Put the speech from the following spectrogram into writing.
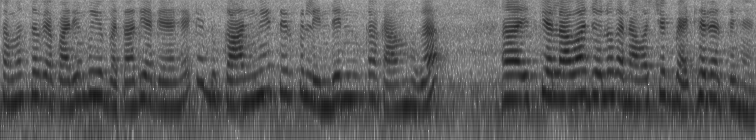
समस्त व्यापारियों को ये बता दिया गया है कि दुकान में सिर्फ़ लेन देन का काम होगा। इसके अलावा जो लोग अनावश्यक बैठे रहते हैं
